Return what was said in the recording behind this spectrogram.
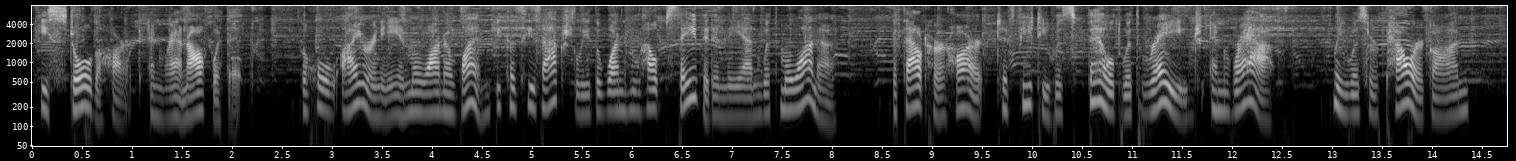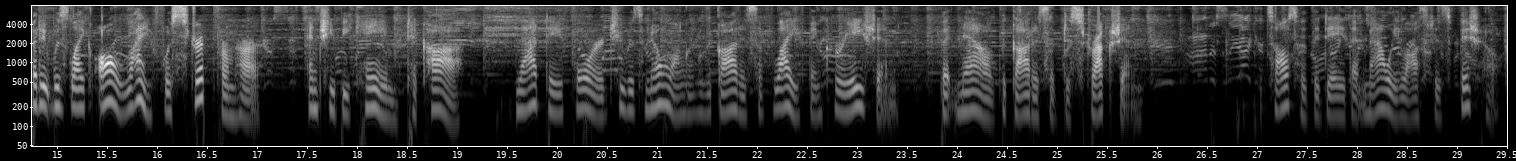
He stole the heart and ran off with it. The whole irony in Moana won because he's actually the one who helped save it in the end with Moana. Without her heart, Te Fiti was filled with rage and wrath only was her power gone, but it was like all life was stripped from her, and she became Kā. That day forward, she was no longer the goddess of life and creation, but now the goddess of destruction. It's also the day that Maui lost his fishhook,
